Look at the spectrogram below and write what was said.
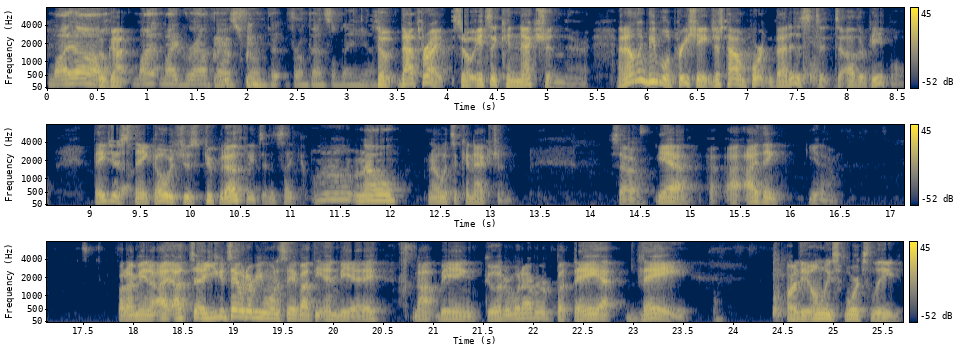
my uh, who got- my my grandpa's from from Pennsylvania. So that's right. So it's a connection there. And I don't think people appreciate just how important that is to, to other people. They just think, oh, it's just stupid athletes. And it's like, well, no, no, it's a connection. So yeah, I, I think, you know, but I mean, I, you, can say whatever you want to say about the NBA not being good or whatever, but they, they Are the only sports league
